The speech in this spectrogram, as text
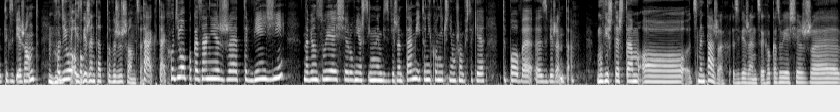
y, tych zwierząt. Mhm. Chodziło Takie o zwierzęta towarzyszące. Tak, tak. Chodziło o pokazanie, że te więzi nawiązuje się również z innymi zwierzętami i to niekoniecznie muszą być takie typowe y, zwierzęta. Mówisz też tam o cmentarzach zwierzęcych. Okazuje się, że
